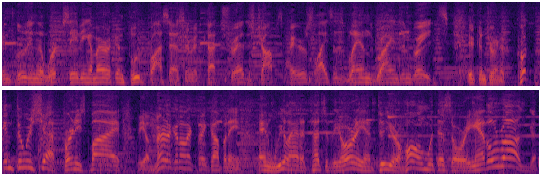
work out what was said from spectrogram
including the work-saving American food processor. It cuts, shreds, chops, pairs, slices, blends, grinds, and grates. It can turn a cook into a chef, furnished by the American Electric Company. And we'll add a touch of the Orient to your home with this Oriental rug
